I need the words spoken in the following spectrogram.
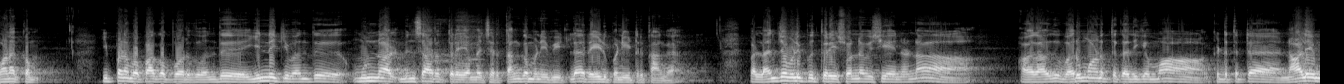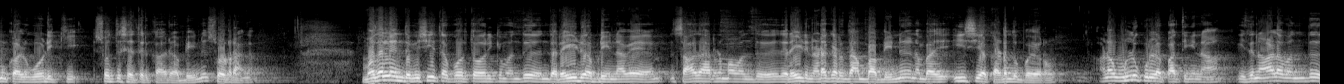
வணக்கம். இப்போ நம்ம பார்க்க போகிறது வந்து இன்றைக்கி வந்து முன்னாள் மின்சாரத்துறை அமைச்சர் தங்கமணி வீட்டில் ரெய்டு பண்ணிகிட்ருக்காங்க இருக்காங்க. இப்போ லஞ்ச ஒழிப்புத்துறை சொன்ன விஷயம் என்னென்னா அதாவது வருமானத்துக்கு அதிகமாக கிட்டத்தட்ட நாலே முக்கால் கோடிக்கு சொத்து சேர்த்துருக்காரு அப்படின்னு சொல்கிறாங்க முதல்ல இந்த விஷயத்தை பொறுத்த வரைக்கும் வந்து இந்த ரெய்டு அப்படின்னாவே சாதாரணமாக வந்து ரெய்டு நடக்கிறதாம்பா அப்படின்னு நம்ம ஈஸியாக கடந்து போயிடும் ஆனால் உள்ளுக்குள்ளே பார்த்தீங்கன்னா இதனால் வந்து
